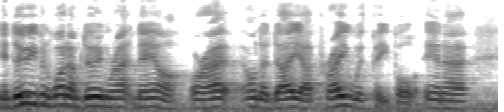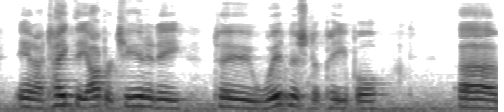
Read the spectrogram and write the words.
and do even what I'm doing right now, or I, on a day I pray with people and I and I take the opportunity to witness to people, uh,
